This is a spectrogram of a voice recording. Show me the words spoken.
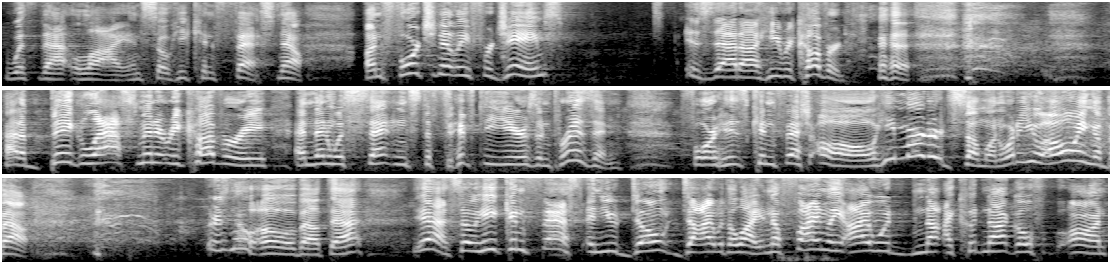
with that lie. And so he confessed. Now, unfortunately for James, is that uh, he recovered. Had a big last minute recovery and then was sentenced to 50 years in prison for his confession. Oh, he murdered someone. What are you owing about? There's no owe about that. Yeah, so he confessed, and you don't die with a lie. Now, finally, I would not, I could not go on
